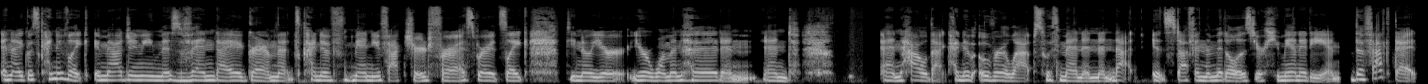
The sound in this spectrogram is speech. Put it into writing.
And I was kind of like imagining this Venn diagram that's kind of manufactured for us, where it's like, you know, your your womanhood and and and how that kind of overlaps with men and then that stuff in the middle is your humanity and the fact that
